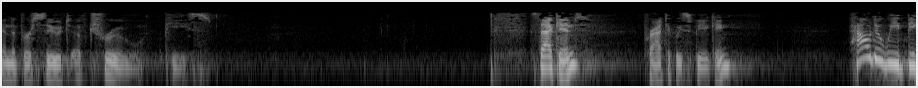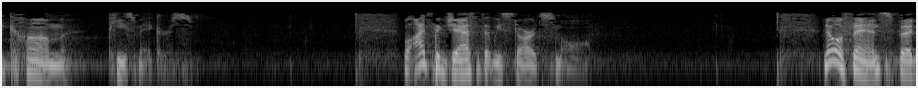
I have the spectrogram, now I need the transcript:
in the pursuit of true peace. Second, practically speaking, how do we become peacemakers? Well, I'd suggest that we start small. No offense, but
